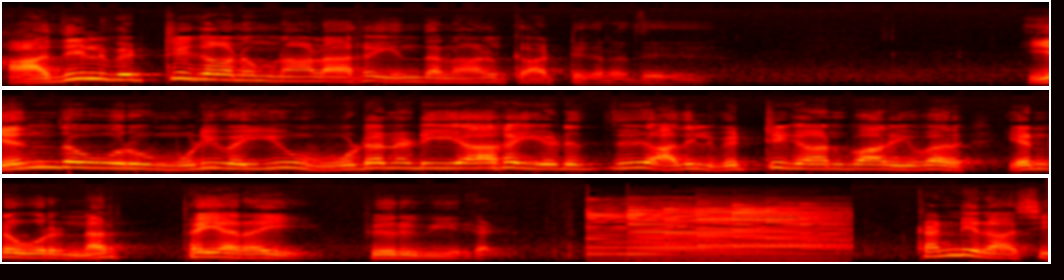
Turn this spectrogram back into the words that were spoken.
அதில் வெற்றி காணும் நாளாக இந்த நாள் காட்டுகிறது. எந்த ஒரு முடிவையும் உடனடியாக எடுத்து அதில் வெற்றி காண்பார் இவர் என்ற ஒரு நற்பெயரை பெறுவீர்கள். கன்னிராசி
